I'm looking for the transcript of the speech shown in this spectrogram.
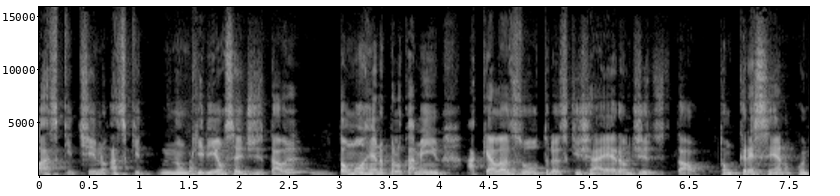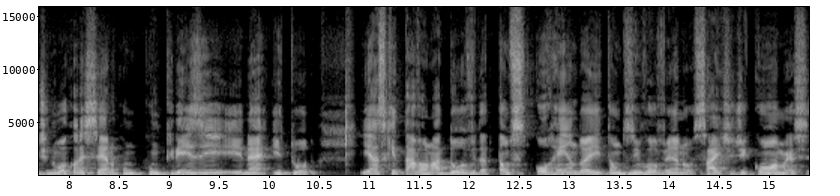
as, que tinham, as que não queriam ser digital estão morrendo pelo caminho. Aquelas outras que já eram digital estão crescendo, continuam crescendo com, com crise e, né, e tudo. E as que estavam na dúvida estão correndo aí, estão desenvolvendo site de e-commerce,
